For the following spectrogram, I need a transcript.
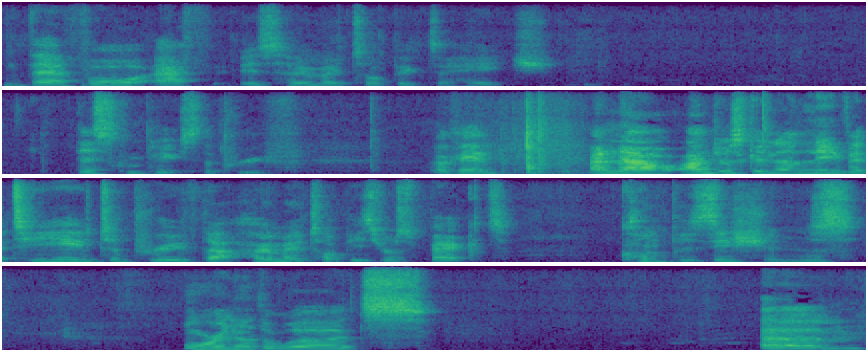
Therefore, f is homotopic to H. This completes the proof. Okay, and now I'm just going to leave it to you to prove that homotopies respect compositions, or in other words, um,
